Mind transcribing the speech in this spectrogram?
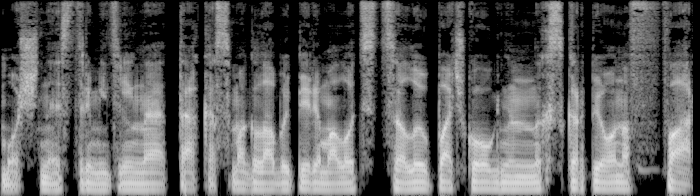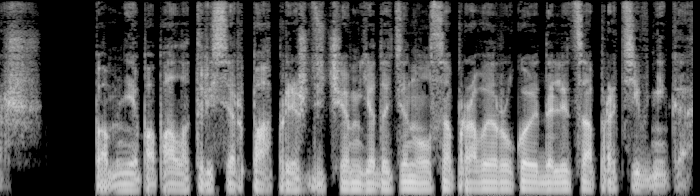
Мощная стремительная атака смогла бы перемолоть целую пачку огненных скорпионов в фарш. По мне попало три серпа, прежде чем я дотянулся правой рукой до лица противника.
